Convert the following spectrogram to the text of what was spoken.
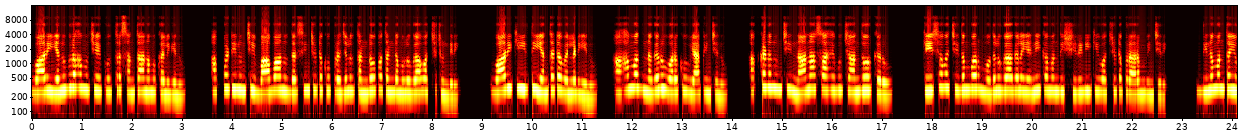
వారి అనుగ్రహముచే పుత్ర సంతానము కలిగెను. అప్పటి నుంచి బాబాను దర్శించుటకు ప్రజలు తండోపతండములుగా వచ్చుచుండిరి. వారి కీర్తి ఎంతట వెల్లడియెను. అహ్మద్ నగరు వరకు వ్యాపించెను. అక్కడ నుంచి నానాసాహెబు చాందోర్కరు కేశవ చిదంబరం మొదలుగా గల అనేక మంది షిరిడీకి వచ్చుట ప్రారంభించిరి. దినమంతయు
